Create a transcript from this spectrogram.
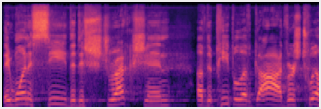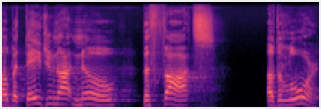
They want to see the destruction of the people of God. Verse 12, but they do not know the thoughts of the Lord.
